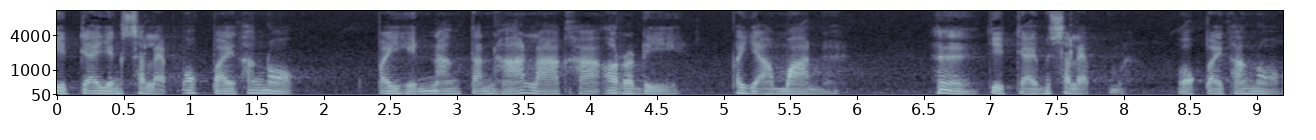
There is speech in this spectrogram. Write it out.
จิตใจยังสลับออกไปข้างนอก ไปเห็นนางตันหาลาคาอรดีพยามารนจิตใจมันสลับออกไปข้างนอก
